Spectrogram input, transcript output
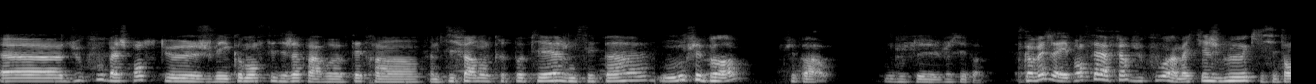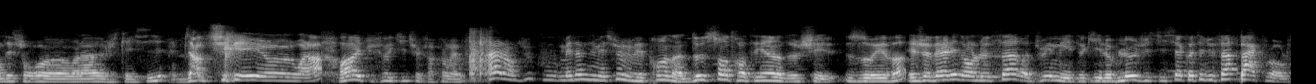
Euh, du coup bah je pense que je vais commencer déjà par euh, peut-être un, un petit fard dans le creux de paupière, je ne sais pas. Hmm, je sais pas. Je sais pas. Je sais, je sais pas. Parce qu'en fait, j'avais pensé à faire du coup un maquillage bleu qui s'étendait sur euh, voilà jusqu'à ici, bien tiré, euh, voilà. Oh et puis fuck it, je le faire quand même. Alors du coup, mesdames et messieurs, je vais prendre un 231 de chez Zoeva et je vais aller dans le phare Dream It, qui est le bleu juste ici à côté du phare Back Rolls.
